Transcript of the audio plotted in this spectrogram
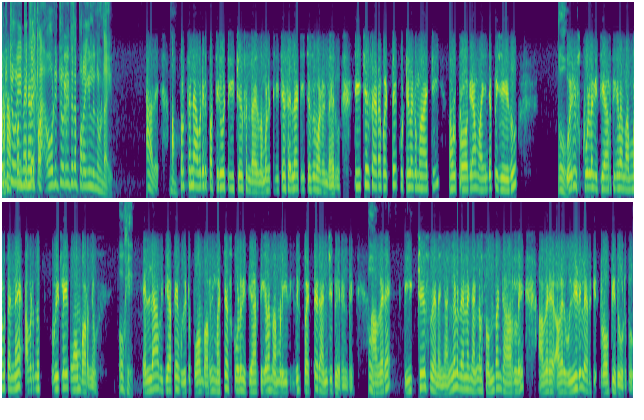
ഓഡിറ്റോറിയത്തിന്റെ ഒരു പ- ഓഡിറ്റോറിയത്തിന്റെ പുറകിൽ നിന്നുണ്ടായി. അതെ അപ്പോൾ തന്നെ അവിടെ ഒരു പത്തിരുപത് ടീച്ചേഴ്സ് ഉണ്ടായിരുന്നു. നമ്മൾ ടീച്ചേഴ്സ് എല്ലാ ടീച്ചേഴ്സും അവിടെ ഉണ്ടായിരുന്നു. ടീച്ചേഴ്സ് ഇടപെട്ട് കുട്ടികളൊക്കെ മാറ്റി നമ്മൾ പ്രോഗ്രാം വൈൻഡപ്പ് ചെയ്തു. ഒരു സ്കൂളിലെ വിദ്യാർത്ഥികളെ നമ്മൾ തന്നെ അവിടുന്ന് വീട്ടിലേക്ക് പോകാൻ പറഞ്ഞു. ഓക്കെ എല്ലാ വിദ്യാർത്ഥിയും വീട്ടിൽ പോകാൻ പറഞ്ഞു. മറ്റേ സ്കൂളിലെ വിദ്യാർത്ഥികളെ നമ്മൾ ഇതിൽ പെട്ട ഒരു അഞ്ചു പേരുണ്ട്. അവരെ ടീച്ചേഴ്സ് തന്നെ ഞങ്ങൾ തന്നെ ഞങ്ങൾ സ്വന്തം കാറിൽ അവരെ അവരെ വീട്ടിൽ ഇറക്കി ഡ്രോപ്പ് ചെയ്ത് കൊടുത്തു.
